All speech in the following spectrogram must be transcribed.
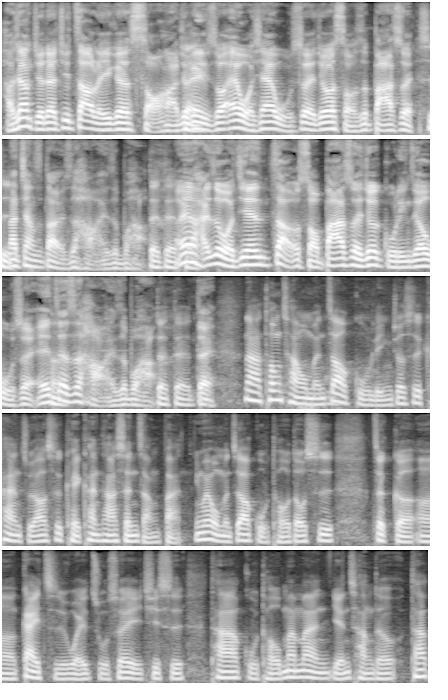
好像觉得去造了一个手哈，就跟你说，哎，我现在五岁，结果手是八岁，那这样子到底是好还是不好？对对。哎，还是我今天造手八岁，就古灵只有五岁，哎，这是好还是不好？对对对。那通常我们照骨龄就是看，主要是可以看它生长板，因为我们知道骨头都是这个呃钙质为主，所以其实它骨头慢慢延长的，它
